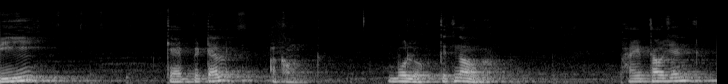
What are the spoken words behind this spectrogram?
B capital account बोलो कितना होगा फाइव थाउजेंड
